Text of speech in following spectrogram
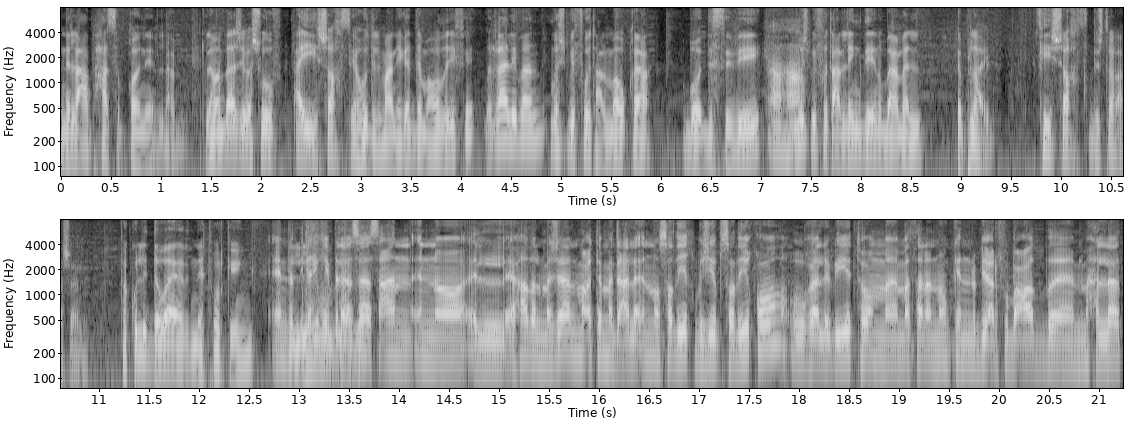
نلعب حسب قوانين اللعبه لما باجي بشوف أي شخص يهودي اللي معني يقدم على وظيفة غالبا مش بفوت على الموقع بودي ال CV مش بفوت على LinkedIn وبعمل apply. في شخص بيشتغل عشاني فكل الدوائر ال networking انت اللي بتحكي. بالأساس عن إنه هذا المجال معتمد على إنه صديق بجيب صديقه وغالبيتهم مثلا ممكن إنه بيعرفوا بعض محلات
